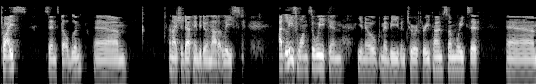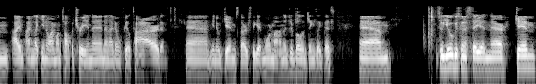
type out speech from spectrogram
twice since Dublin. Um, and I should definitely be doing that at least, at least once a week and, you know, maybe even two or three times some weeks if, um, I'm, I'm like, you know, I'm on top of training and I don't feel tired and, um, you know, gym starts to get more manageable and things like this. Um, so yoga's going to stay in there. Gym,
